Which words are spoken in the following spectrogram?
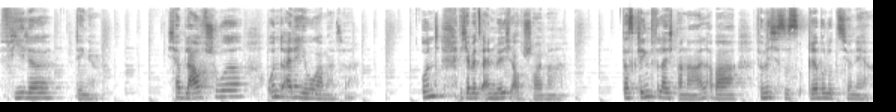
viele Dinge. Ich habe Laufschuhe und eine Yogamatte. Und ich habe jetzt einen Milchaufschäumer. Das klingt vielleicht banal, aber für mich ist es revolutionär.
